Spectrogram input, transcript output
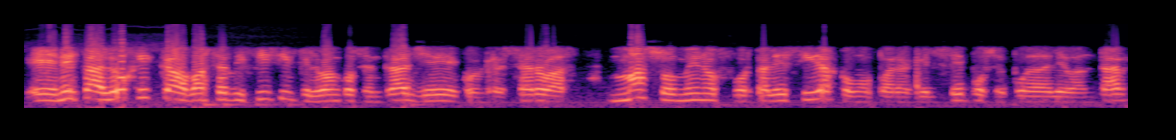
En esta lógica va a ser difícil que el Banco Central llegue con reservas más o menos fortalecidas como para que el cepo se pueda levantar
